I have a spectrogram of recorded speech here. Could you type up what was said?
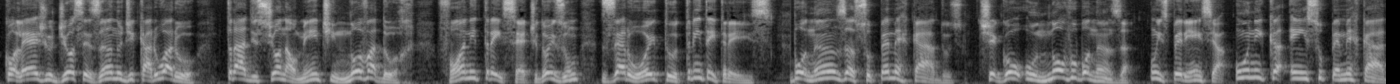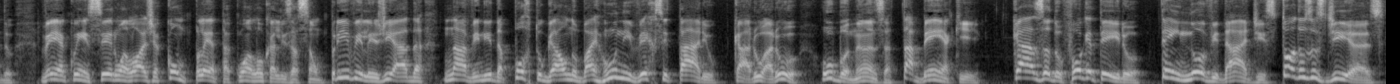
Colégio Diocesano de Caruaru tradicionalmente inovador. Fone 3721-0833. Bonanza Supermercados. Chegou o novo Bonanza, uma experiência única em supermercado. Venha conhecer uma loja completa com a localização privilegiada na Avenida Portugal, no bairro Universitário, Caruaru. O Bonanza tá bem aqui. Casa do Fogueteiro. Tem novidades todos os dias.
